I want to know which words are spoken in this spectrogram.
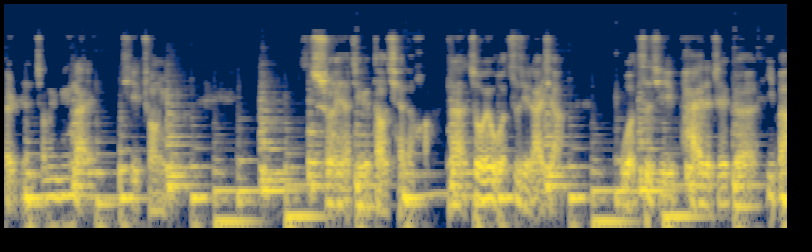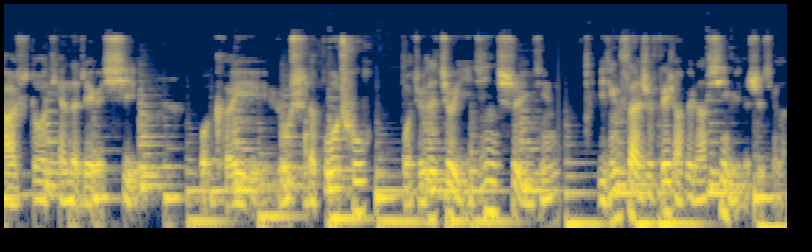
本人张冰冰来替庄宇说一下这个道歉的话。那作为我自己来讲，我自己拍的这个一百二十多天的这个戏，我可以如实的播出，我觉得就已经是已经。已经算是非常非常幸运的事情了。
